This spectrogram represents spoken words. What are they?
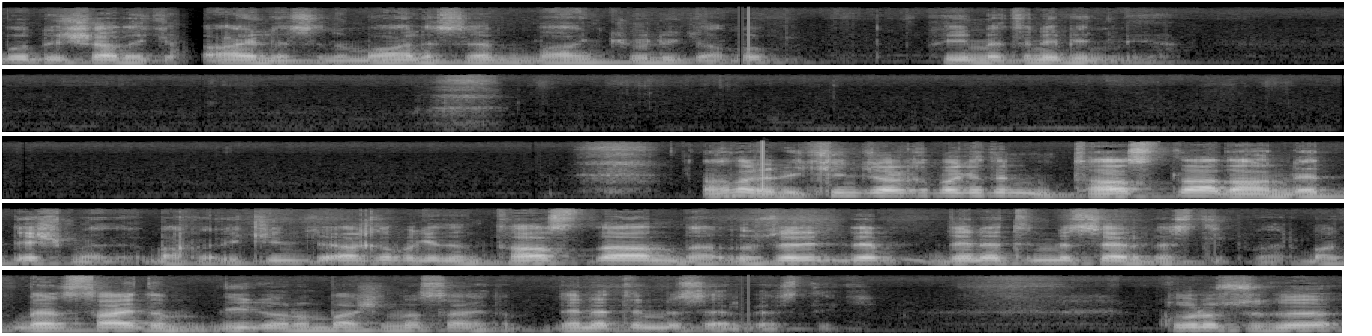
bu dışarıdaki ailesini maalesef nankörlük yapıp kıymetini bilmiyor. Arkadaşlar ikinci arka paketinin taslağı daha netleşmedi. Bakın ikinci arka paketin taslağında özellikle denetimli serbestlik var. Bak ben saydım. Videonun başında saydım. Denetimli serbestlik. Kuru sıkı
